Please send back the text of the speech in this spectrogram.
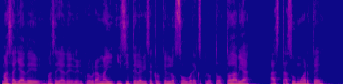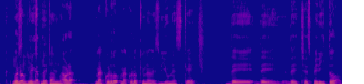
Más allá, de, más allá del programa y, y sí Televisa creo que lo sobreexplotó. Todavía hasta su muerte lo siguió explotando. Ahora, me acuerdo, me acuerdo que una vez vi un sketch de, de, de Chespirito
